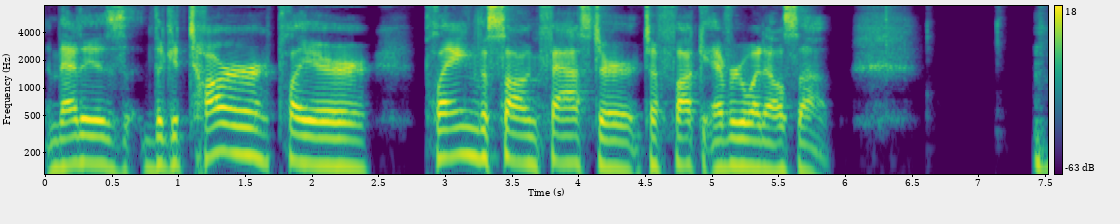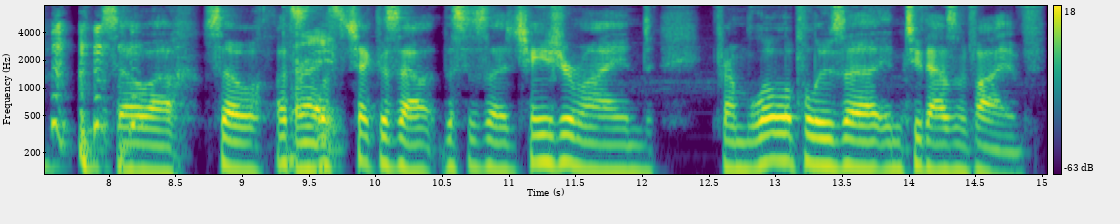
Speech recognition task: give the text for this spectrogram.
and that is the guitar player playing the song faster to fuck everyone else up so uh so let's right. let's check this out this is a change your mind from lollapalooza in 2005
